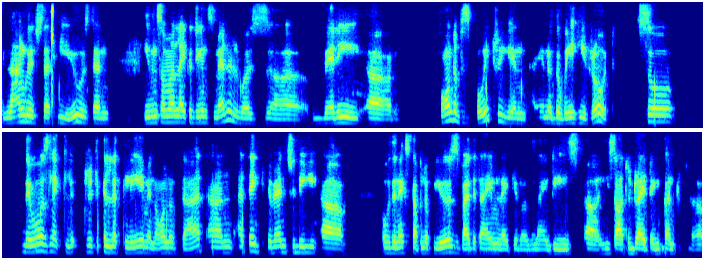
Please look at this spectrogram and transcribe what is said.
language that he used. And even someone like james merrill was uh, very um, fond of his poetry and you know the way he wrote. So there was like critical acclaim and all of that. And I think eventually, uh, over the next couple of years, by the time like you know the 90s, uh, he started writing country, uh,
